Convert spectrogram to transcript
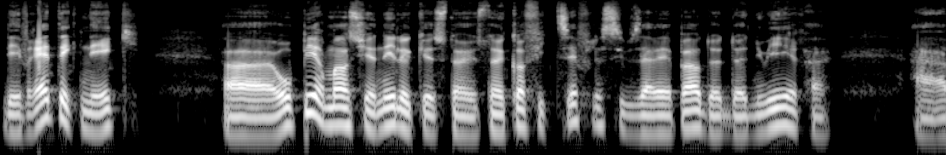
des vraies techniques. Euh, au pire, mentionnez que c'est un, cas fictif si vous avez peur de, nuire à,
